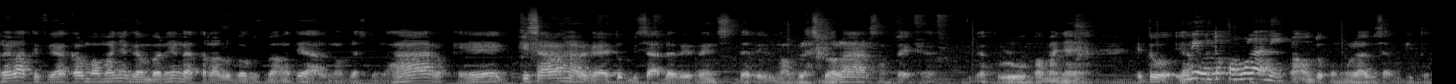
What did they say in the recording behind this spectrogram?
relatif ya. Kalau umpamanya gambarnya nggak terlalu bagus banget ya 15 dolar, oke. Kisaran harga itu bisa dari range dari 15 dolar sampai ke 30 umpamanya ya. Itu ya Ini untuk pemula nih. ah, untuk pemula bisa begitu.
